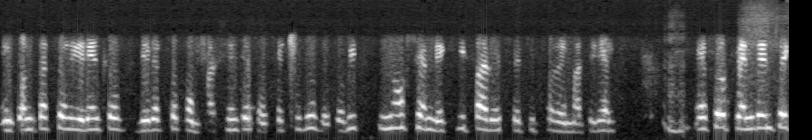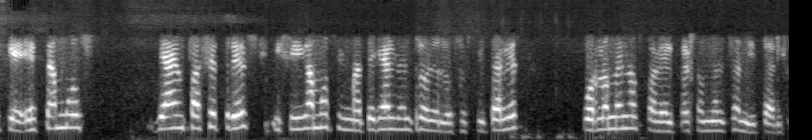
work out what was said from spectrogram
en contacto directo, directo con pacientes sospechosos de COVID, no se me equipa de este tipo de material. Es sorprendente que estamos ya en fase 3 y sigamos sin material dentro de los hospitales, por lo menos para el personal sanitario.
